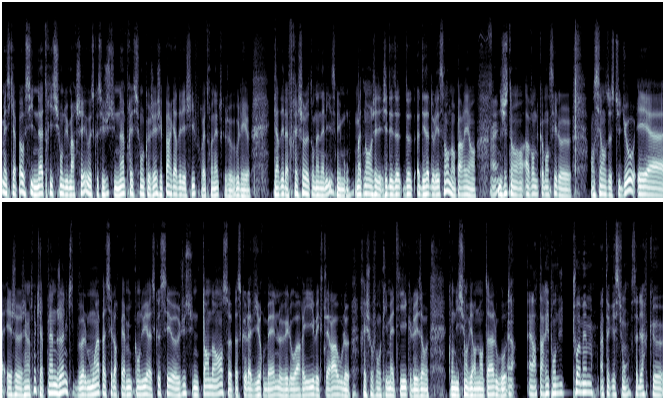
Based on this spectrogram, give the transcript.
mais est-ce qu'il n'y a pas aussi une attrition du marché ou est-ce que c'est juste une impression que j'ai? J'ai pas regardé les chiffres pour être honnête parce que je voulais euh, garder la fraîcheur de ton analyse, mais bon, maintenant j'ai des, ado- des adolescents, on en parlait en, Ouais. juste en- avant de commencer le, en séance de studio et, euh, et j'ai l'impression qu'il y a plein de jeunes qui veulent moins passer leur permis de conduire. Est-ce que c'est euh, juste une tendance parce que la vie urbaine, le vélo arrive, etc., ou le réchauffement climatique, les conditions environnementales ou autres? Alors, alors tu as répondu toi-même à ta question. C'est-à-dire qu'il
